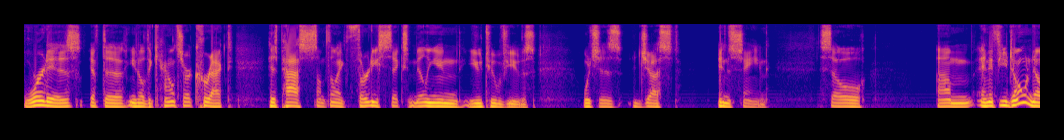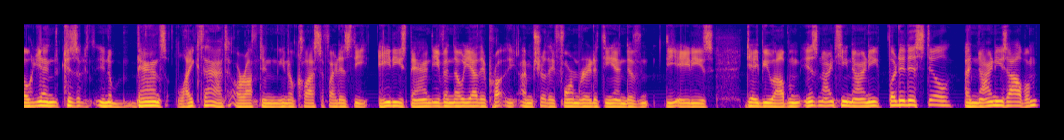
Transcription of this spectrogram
word is, if the you know the counts are correct, has passed something like 36 million YouTube views, which is just insane. So um, and if you don't know, again, because you know bands like that are often you know classified as the '80s band, even though yeah, they probably I'm sure they formed right at the end of the '80s. Debut album is 1990, but it is still a '90s album,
